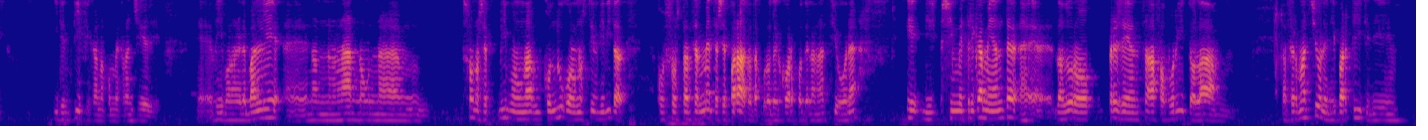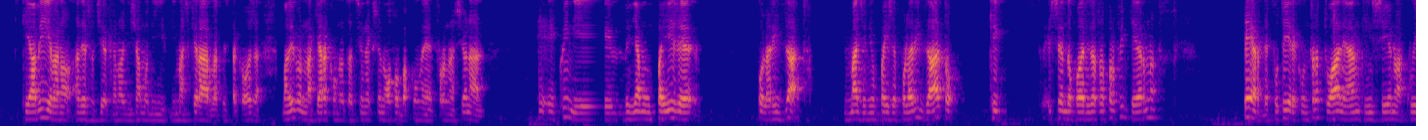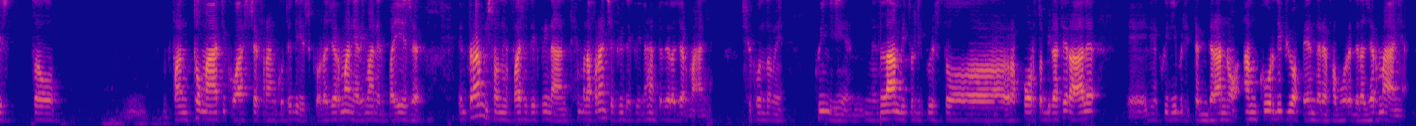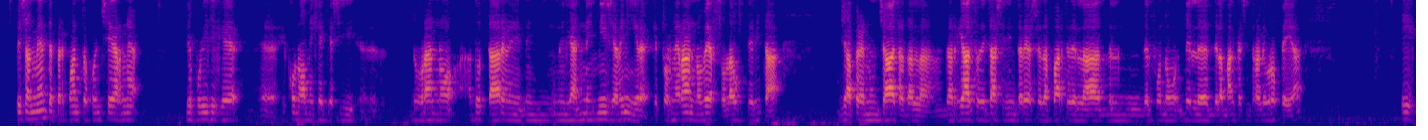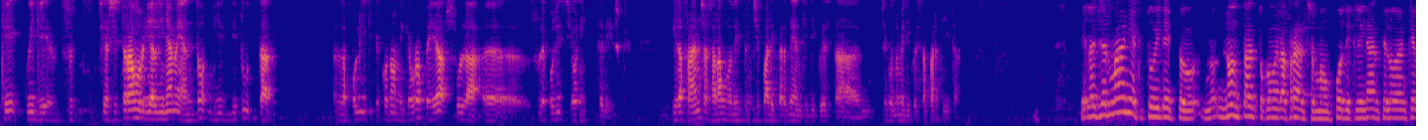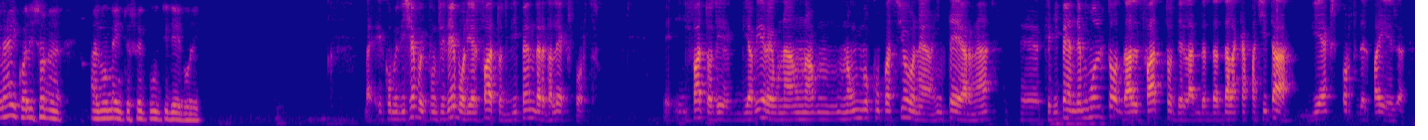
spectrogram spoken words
identificano come francesi. Eh, vivono nelle banlieue, eh, non, non, hanno un... Um, sono, se, una, conducono uno stile di vita sostanzialmente separato da quello del corpo della nazione e di, simmetricamente eh, la loro presenza ha favorito la, l'affermazione di partiti di, che avevano, adesso cercano diciamo, di, di, mascherarla questa cosa, ma avevano una chiara connotazione xenofoba come Front National. E, e quindi vediamo un paese polarizzato, l'immagine di un paese polarizzato che essendo polarizzato al proprio interno, perde potere contrattuale anche in seno a questo fantomatico asse franco-tedesco. La Germania rimane il paese, entrambi sono in fase declinante, ma la Francia è più declinante della Germania, secondo me. Quindi nell'ambito di questo rapporto bilaterale eh, gli equilibri tenderanno ancora di più a pendere a favore della Germania, specialmente per quanto concerne le politiche eh, economiche che si eh, dovranno adottare nei, nei, nei, mesi a venire, che torneranno verso l'austerità già preannunciata dalla, dal rialzo dei tassi di interesse da parte della, del, del fondo, del, della Banca Centrale Europea e che quindi si assisterà a un riallineamento di, di tutta la politica economica europea sulla, eh, sulle posizioni tedesche. E la Francia sarà uno dei principali perdenti di questa, secondo me, di questa partita. E la Germania, che tu hai detto no, non tanto come la Francia, ma un po' declinante lo è anche lei, quali sono al momento i suoi punti deboli? Beh, come dicevo, i punti deboli è il fatto di dipendere dall'export, il fatto di, di avere una, una, una, un'occupazione interna eh, che dipende molto dal fatto della, da, dalla capacità di export del paese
